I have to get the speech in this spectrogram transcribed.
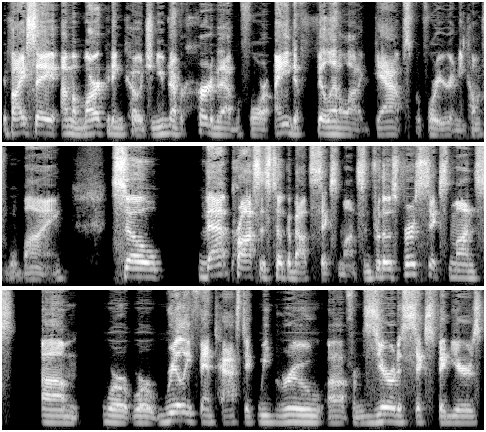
If I say I'm a marketing coach and you've never heard of that before, I need to fill in a lot of gaps before you're going to be comfortable buying. So that process took about six months. And for those first six months um, were, were really fantastic. We grew uh, from zero to six figures.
